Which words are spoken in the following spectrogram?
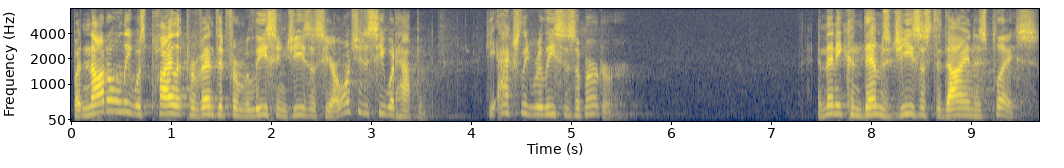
But not only was Pilate prevented from releasing Jesus here, I want you to see what happened. He actually releases a murderer. And then he condemns Jesus to die in his place.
